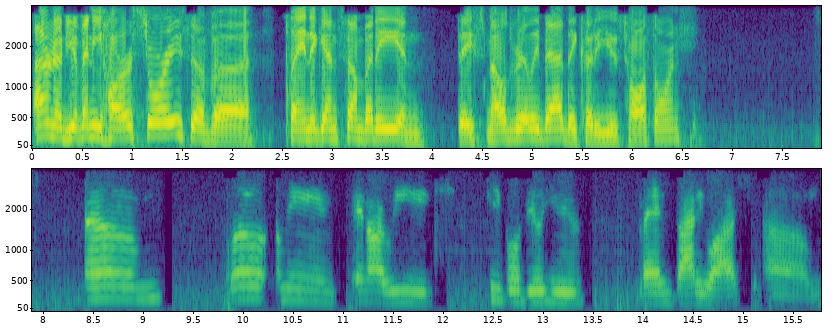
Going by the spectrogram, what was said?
I don't know. Do you have any horror stories of uh, playing against somebody and they smelled really bad? They could have used Hawthorne. Um. Well, I mean, in our league, people do use men's body wash. Um,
